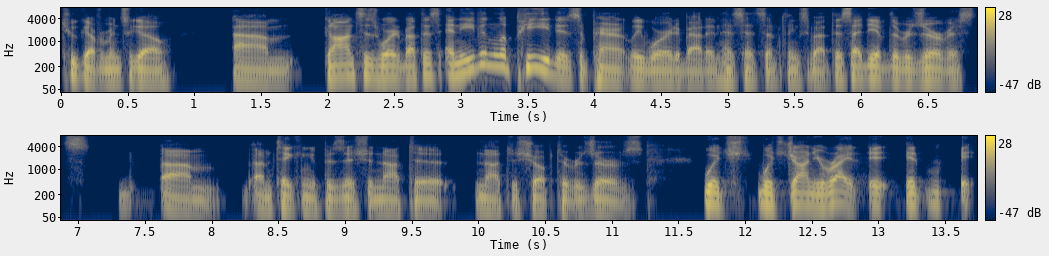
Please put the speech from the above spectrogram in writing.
two governments ago. Um, Gantz is worried about this, and even Lapid is apparently worried about it and has said some things about this idea of the reservists. Um, I'm taking a position not to not to show up to reserves, which which John, you're right. It it it,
